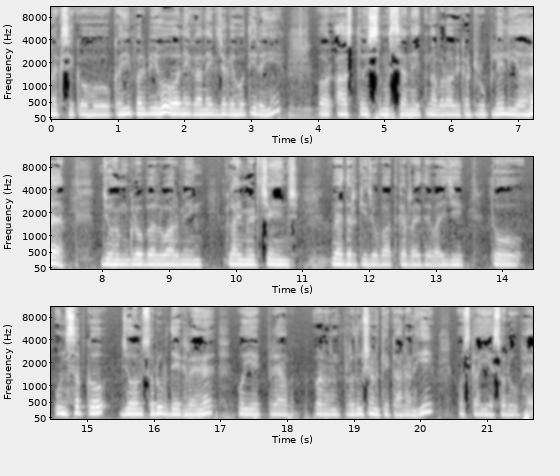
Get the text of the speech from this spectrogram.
मैक्सिको हो, कहीं पर भी हो अनेक अनेक जगह होती रही और आज तो इस समस्या ने इतना बड़ा विकट रूप ले लिया है जो हम global warming climate change weather की जो बात कर रहे थे भाई जी तो उन सबको जो हम स्वरूप देख रहे हैं वो ये पर्यावरण प्रदूषण के कारण ही उसका ये स्वरूप है।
